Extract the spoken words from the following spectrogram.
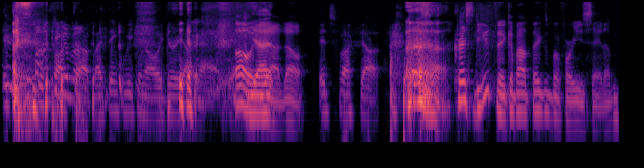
It's super fucked up. I think we can all agree on that. Yeah. Oh yeah, Yeah. no. It's fucked up. Chris, do you think about things before you say them?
